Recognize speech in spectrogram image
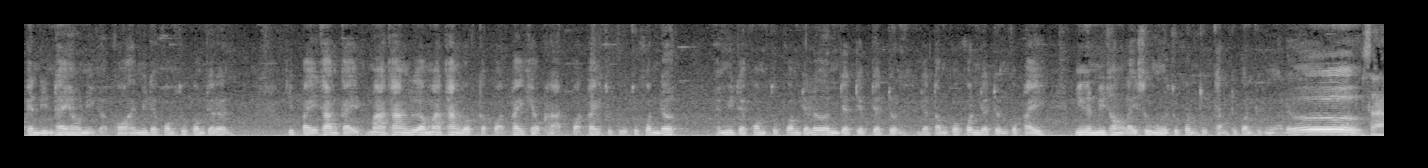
แผ่นดินไทยเฮานี่ก็ขอให้มีแต่ความสุขความเจริญ ที่ไปทางไกลมาทางเรือมาทางรถก็ปลอดภัยแคล้วคลาดปลอดภัยสุขุสุขคนเด้อ ให้มีแต่ความสุขความเจริญอย่าเจ็บอย่าจนอย่าต่ำกว่าคนอย่าจนกว่าไผมีเงินมีทองไหลสู่มือทุกคนทุกขันทุกวันทุกเมื่อเด้อสา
